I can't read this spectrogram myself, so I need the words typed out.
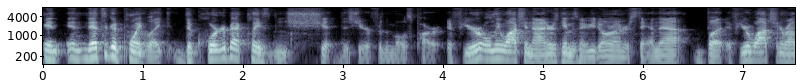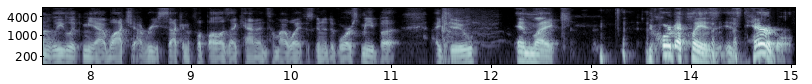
And, and that's a good point. Like the quarterback play has been shit this year for the most part. If you're only watching Niners games, maybe you don't understand that. But if you're watching around the league like me, I watch every second of football as I can until my wife is going to divorce me, but I do. And like the quarterback play is, is terrible.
